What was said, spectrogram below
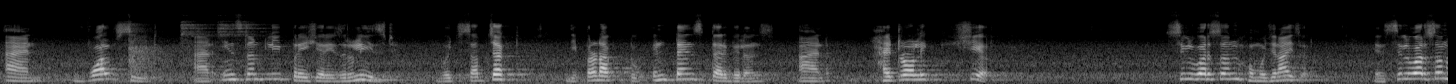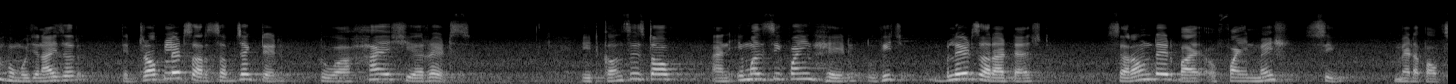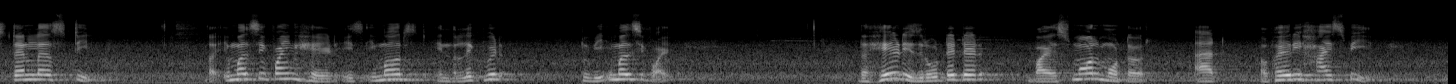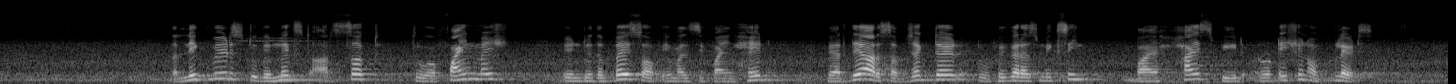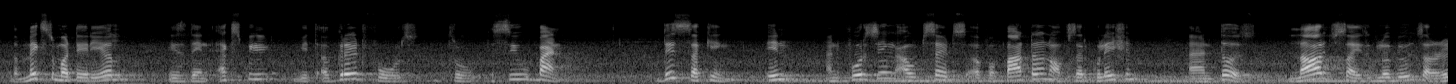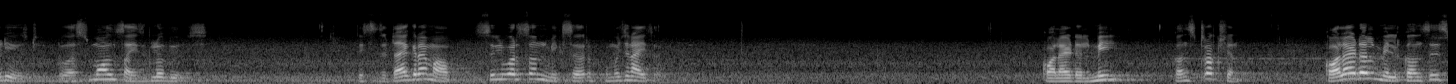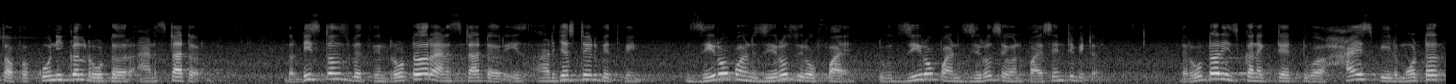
and valve seat and instantly pressure is released which subject the product to intense turbulence and hydraulic shear. Silverson homogenizer. In Silverson homogenizer, the droplets are subjected to a high shear rates. It consists of an emulsifying head to which blades are attached surrounded by a fine mesh sieve made up of stainless steel. The emulsifying head is immersed in the liquid to be emulsified. The head is rotated by a small motor at a very high speed. The liquids to be mixed are sucked through a fine mesh into the base of emulsifying head where they are subjected to vigorous mixing by high speed rotation of blades. The mixed material is then expelled with a great force through the sieve band. This sucking in and forcing out sets up a pattern of circulation and thus large size globules are reduced to a small size globules. This is the diagram of Silverson mixer homogenizer. Colloidal mill construction. Colloidal mill consists of a conical rotor and stator. The distance between rotor and stator is adjusted between 0.005 to 0.075 centimeter. The rotor is connected to a high speed motor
